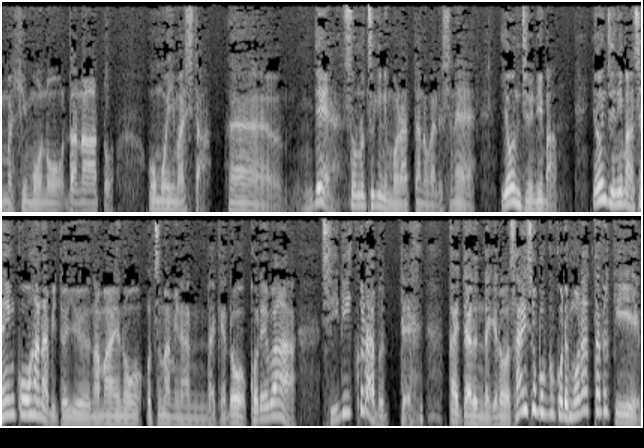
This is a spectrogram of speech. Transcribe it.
んまあ、干物だなと思いました。で、その次にもらったのがですね、42番。42番、線香花火という名前のおつまみなんだけど、これは、チリクラブって 書いてあるんだけど、最初僕これもらった時、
